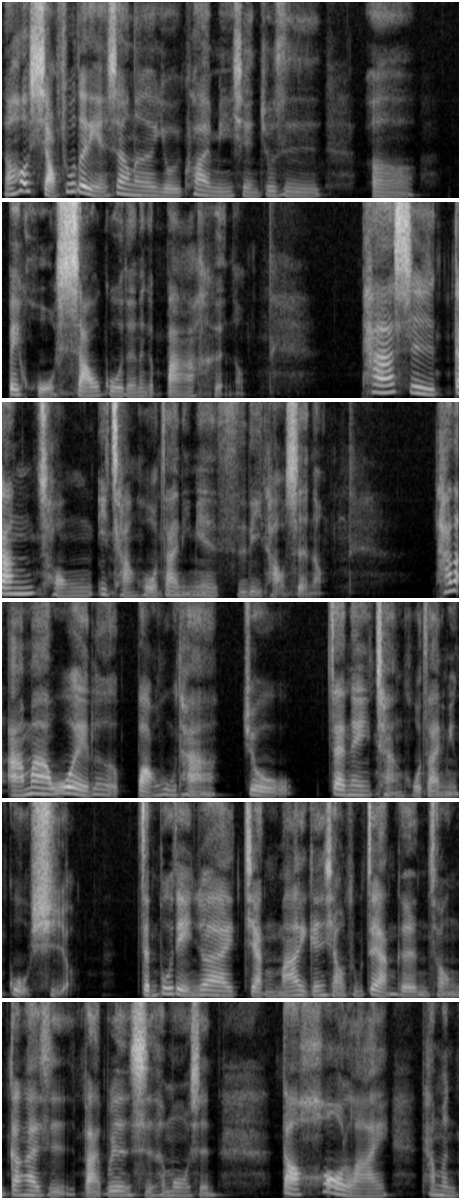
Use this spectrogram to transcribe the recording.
然后小初的脸上呢，有一块明显就是呃。被火烧过的那个疤痕哦，他是刚从一场火灾里面死里逃生哦。他的阿妈为了保护他，就在那一场火灾里面过世哦。整部电影就在讲马里跟小猪这两个人从刚开始本不认识、很陌生，到后来他们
